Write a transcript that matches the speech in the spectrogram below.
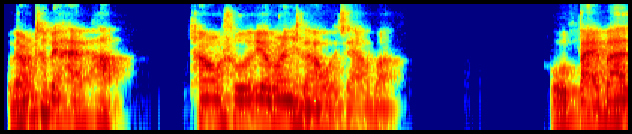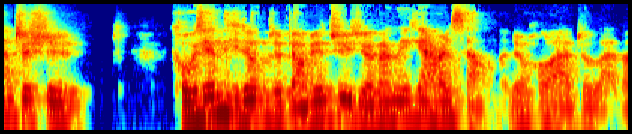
我当时特别害怕，他让我说：“要不然你来我家吧。”我百般就是口先体正直，表面拒绝，但内心还是想的。就后来就来到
